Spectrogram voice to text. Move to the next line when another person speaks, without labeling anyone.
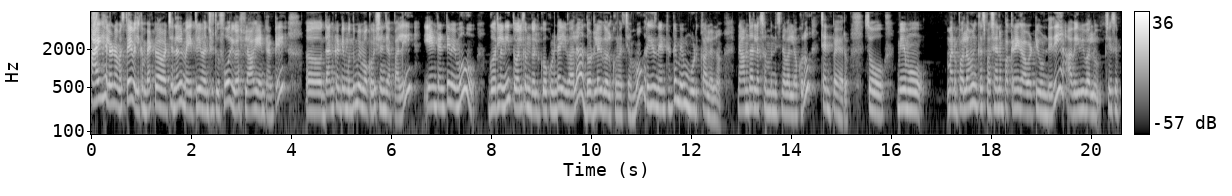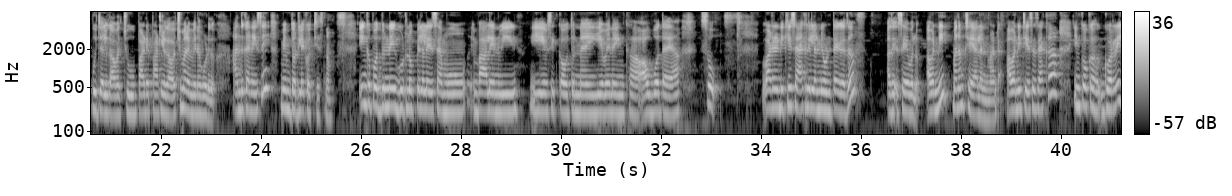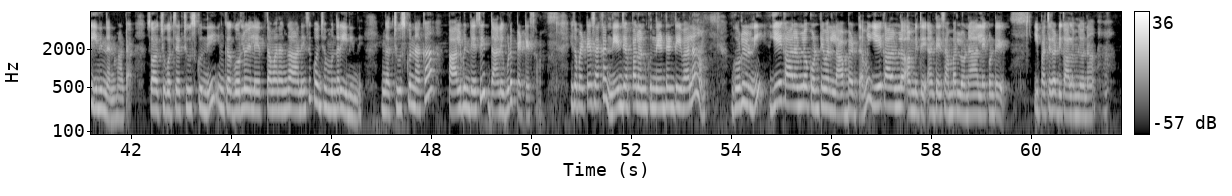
Hi hello నమస్తే. Welcome back to our channel Maitri one two four your flag ఏంటంటే దానికంటే ముందు మేము ఒక విషయం చెప్పాలి. ఏంటంటే మేము గొర్రెలని తోలకం దొలుకోకుండా ఇవాళ దొడ్లకి దొలుకొని వచ్చాము. రీజన్ ఏంటంటే మేము ముడుకాలలో నామదార్లకు నామదారులకు సంబంధించిన వాళ్ళు ఒకరు చనిపోయారు. సో మేము మన పొలం ఇంకా శ్మశానం పక్కనే కాబట్టి ఉండేది. అవేవి వాళ్ళు చేసే పూజలు కావచ్చు పాడే పాటలు కావచ్చు మనం వినకూడదు. అందుకనేసి మేము దొడ్లోకి వచ్చేసినాం. ఇంకా పొద్దున్నే గూట్లోకి పిల్లలు వేసాము. బాగాలేనివి ఏవి సిక్ అవుతున్నాయి ఏవైనా ఇంకా అవబోతాయా సో వాటికి శాఖరీలు అన్నీ ఉంటాయి కదా. అదే సేవలు అవన్నీ మనం చేయాలన్నమాట. అవన్నీ చేసేసాక ఇంకొక గొర్రె ఈనిందనమాట సో అది కొద్దిసేపు చూసుకుంది. ఇంకా గొర్రెలు లేపుతామనంగా అనేసి కొంచెం ముందర ఈనింది. ఇంకా చూసుకున్నాక పాలు పిండేసి దానికి కూడా పెట్టేసాం ఇక పెట్టేశాక నేను చెప్పాలనుకుంది ఏంటంటే ఇవాళ గొర్రెలని ఏ కాలంలో కొంటే మనం లాభపడతాము ఏ కాలంలో అమ్మితే అంటే సమ్మర్లోనా లేకుంటే ఈ పచ్చగడ్డి కాలంలోనా?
